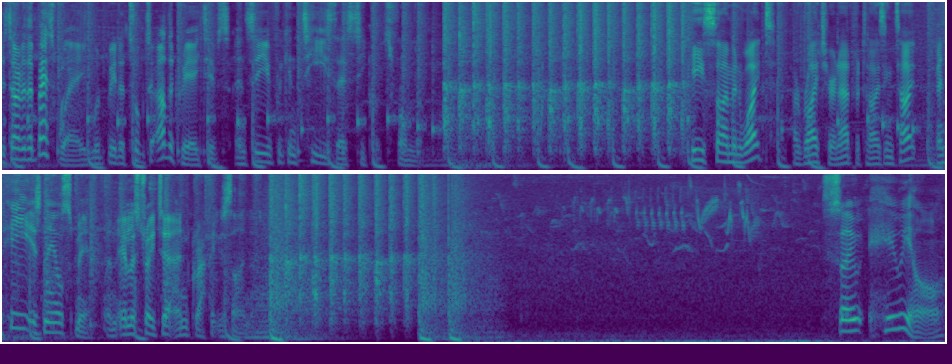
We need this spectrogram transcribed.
decided the best way would be to talk to other creatives and see if we can tease their secrets from them. He's Simon White, a writer and advertising type. And he is Neil Smith, an illustrator and graphic designer. So here we are,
